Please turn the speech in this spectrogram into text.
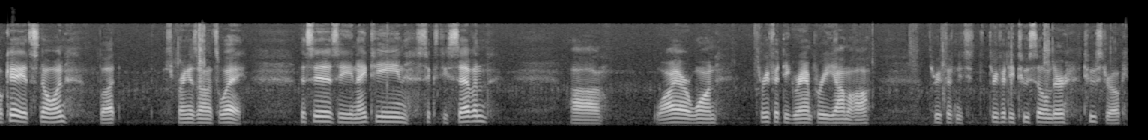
Okay, it's snowing, but spring is on its way. This is the 1967 uh, YR1 350 Grand Prix Yamaha 350, 352 cylinder two-stroke.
